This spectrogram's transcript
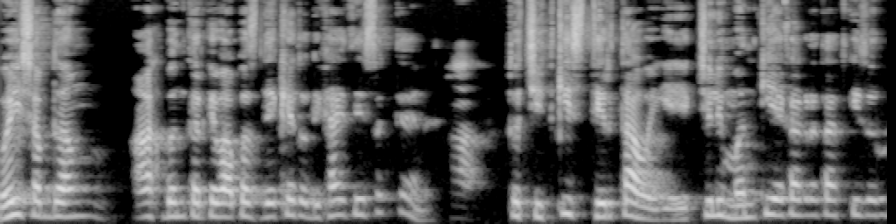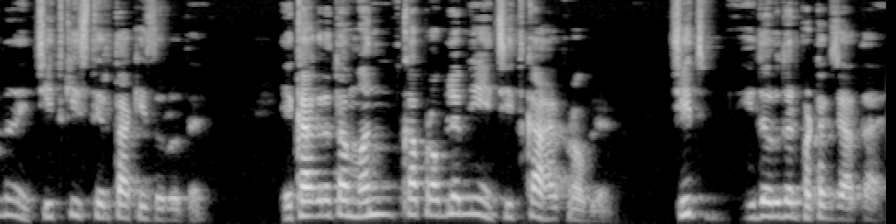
वही शब्द हम आँख बंद करके वापस देखे तो दिखाई दे सकते हैं ना? हाँ। तो चित्त की स्थिरता होगी। एक्चुअली मन की एकाग्रता की ज़रूरत नहीं चित्त की स्थिरता की ज़रूरत है। एकाग्रता मन का प्रॉब्लम नहीं है चित्त का है प्रॉब्लम चित्त इधर उधर भटक जाता है.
